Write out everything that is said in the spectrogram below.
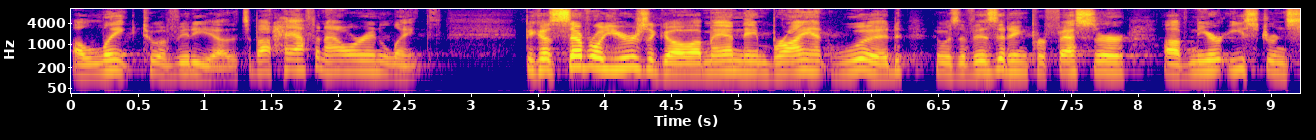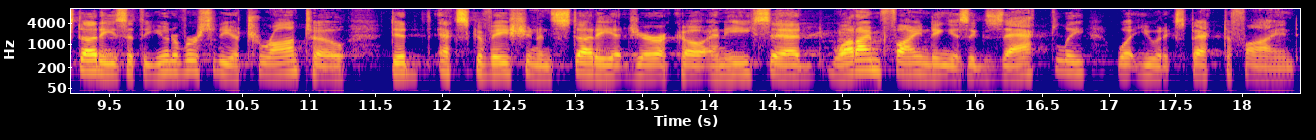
a link to a video that's about half an hour in length. Because several years ago, a man named Bryant Wood, who was a visiting professor of Near Eastern Studies at the University of Toronto, did excavation and study at Jericho. And he said, What I'm finding is exactly what you would expect to find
